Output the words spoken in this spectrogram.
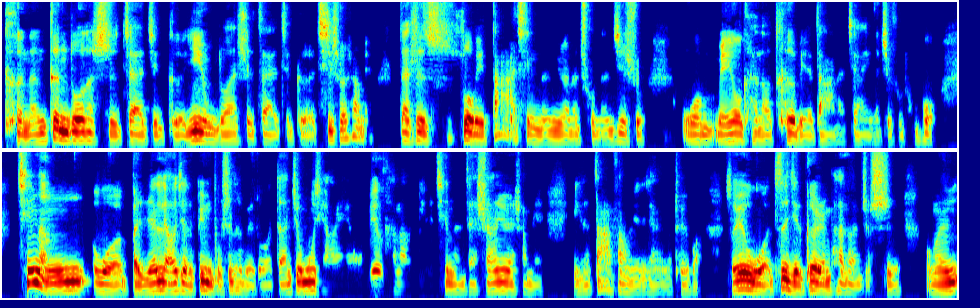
可能更多的是在这个应用端，是在这个汽车上面。但是作为大型能源的储能技术，我没有看到特别大的这样一个技术突破。氢能，我本人了解的并不是特别多，但就目前而言。没有看到你的氢能在商业上面一个大范围的这样一个推广，所以我自己个人判断就是，我们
